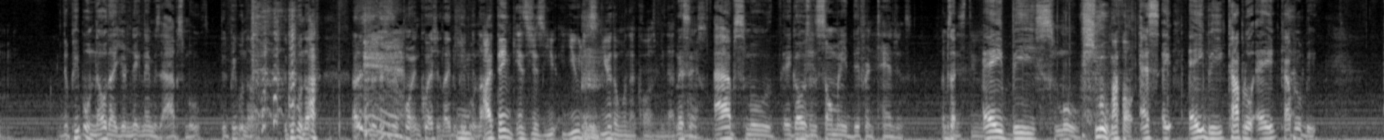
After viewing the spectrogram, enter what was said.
do people know that your nickname is Ab Smooth? Do people know? do people know? This, is a, this is an important question. Like, do You- people know? i think it's just you you just you're the one that calls me that Listen, ab smooth. It goes Man. in so many different tangents. Let me say. A B smooth, smooth. My fault. S A A B capital A capital B,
